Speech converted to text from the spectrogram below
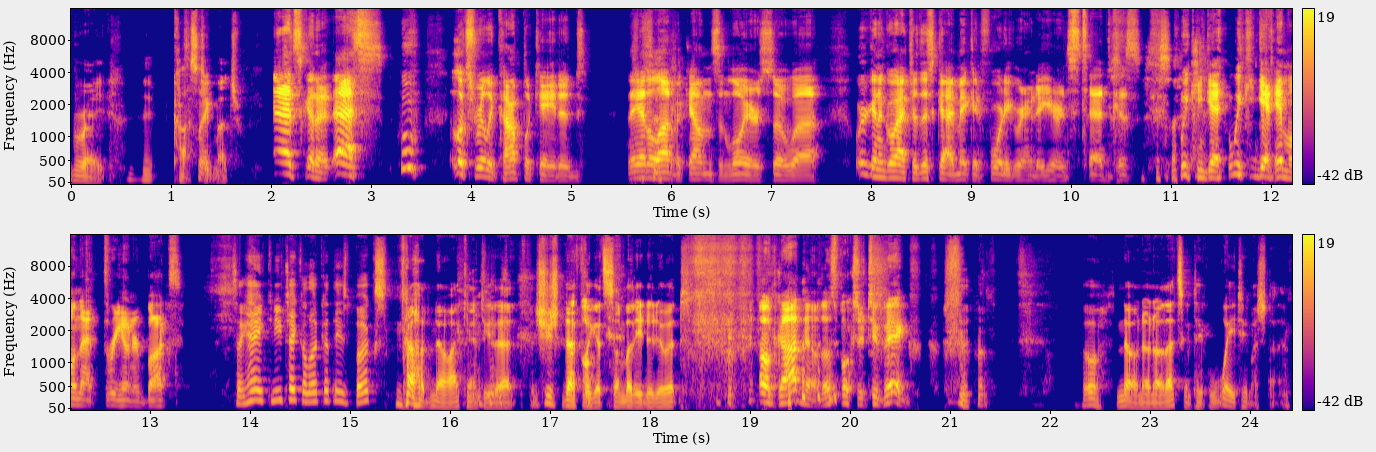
Right. It costs Like- too much. That's gonna that's whew, it looks really complicated. They had a lot of accountants and lawyers, so uh, we're gonna go after this guy making forty grand a year instead because we can get we can get him on that three hundred bucks. It's like, hey, can you take a look at these books? No, no, I can't do that. But you should definitely get somebody to do it. Oh God, no, those books are too big. oh no, no, no, that's gonna take way too much time.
